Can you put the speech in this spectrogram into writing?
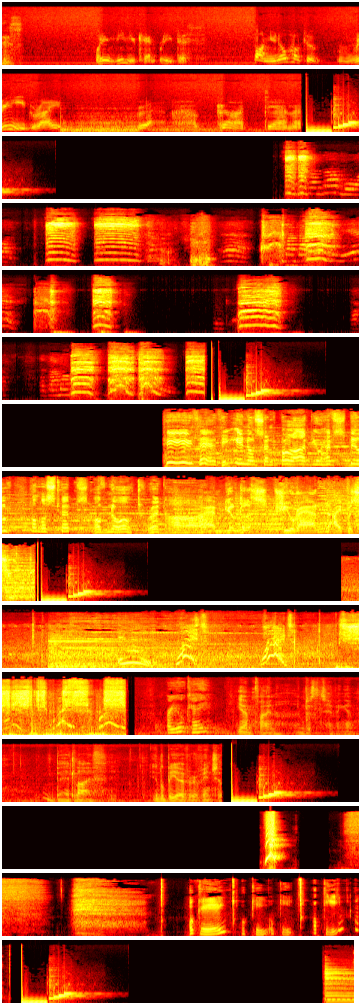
this. What do you mean you can't read this? Bon, you know how to read, right? Oh, god damn it. He there the innocent blood you have spilled on the steps of Notre Dame. I am guiltless. She ran. I pursued. What? What? Are you okay? Yeah, I'm fine. I'm just having a bad life. It'll be over eventually. Okay, okay, okay, okay.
